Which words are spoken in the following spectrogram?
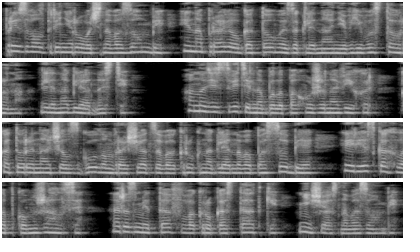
Призвал тренировочного зомби и направил готовое заклинание в его сторону для наглядности. Оно действительно было похоже на вихрь, который начал с гулом вращаться вокруг наглядного пособия и резко хлопком сжался, разметав вокруг остатки несчастного зомби.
